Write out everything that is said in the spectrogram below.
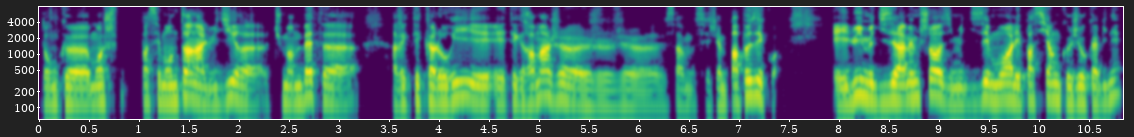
Donc, moi, je passais mon temps à lui dire Tu m'embêtes avec tes calories et, tes grammages, je n'aime pas peser. quoi. Et lui, il me disait la même chose. Il me disait Moi, les patients que j'ai au cabinet,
